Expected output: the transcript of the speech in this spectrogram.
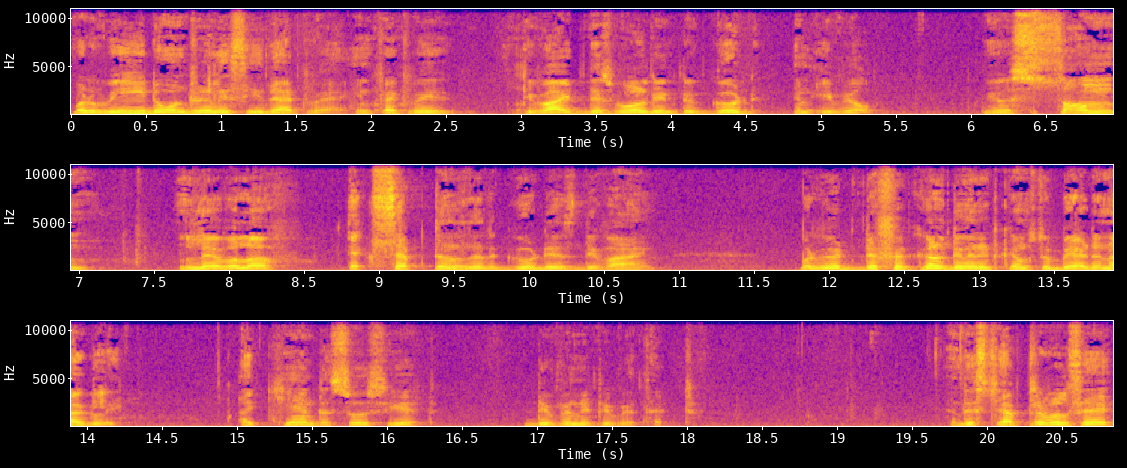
But we don't really see that way. In fact, we divide this world into good and evil we have some level of acceptance that the good is divine, but we have difficulty when it comes to bad and ugly. I can't associate divinity with it. And this chapter will say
